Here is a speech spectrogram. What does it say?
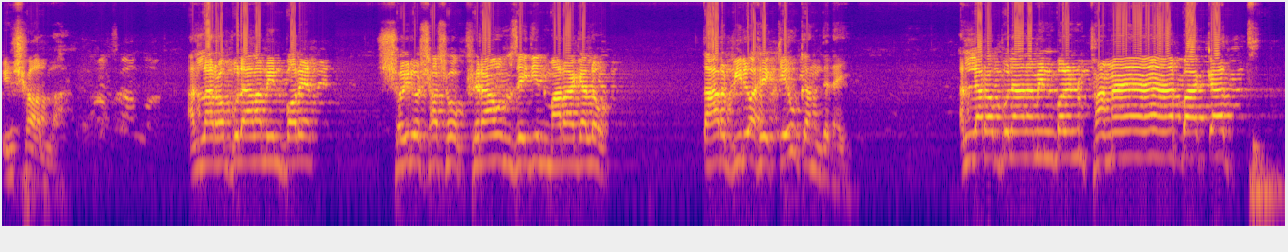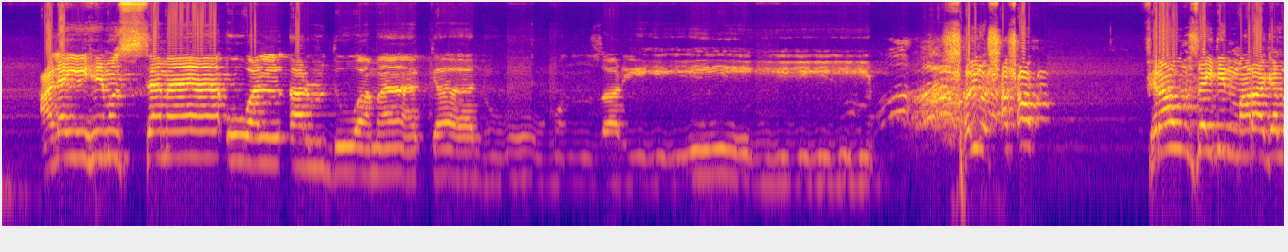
ইনশাআল্লাহ। আল্লাহ রব্বুল আলমিন বলেন, স্বৈর শাসক ফেরাউন যেদিন মারা গেল, তার বিরহে কেউ কান্দে নাই। আল্লাহ রব্বুল আলমিন বলেন, ফামা বাকাত عليهم السماء والأرض وما كانوا منظرين স্বৈর শাসক ফেরাউন যেই দিন মারা গেল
